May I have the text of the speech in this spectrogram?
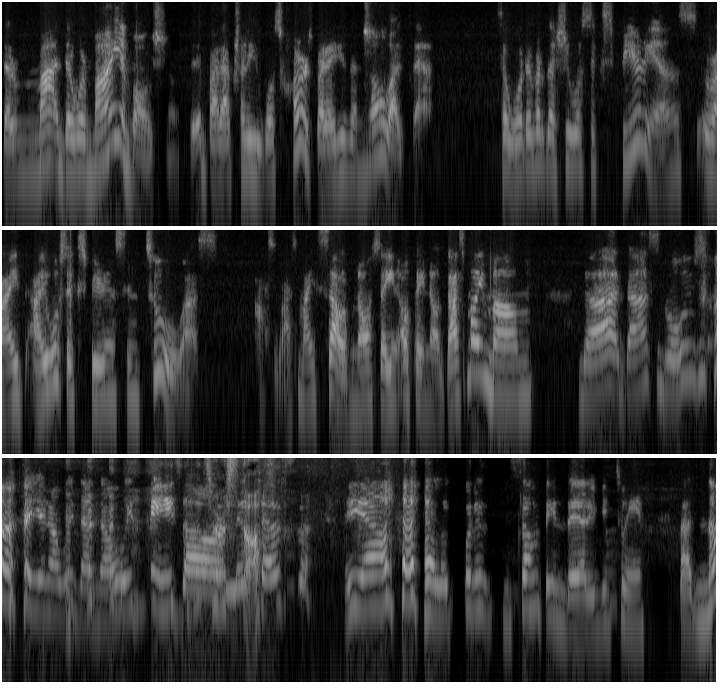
there, my, there were my emotions but actually it was hers but i didn't know back then. So whatever that she was experiencing right i was experiencing too as as, as myself not saying okay no that's my mom that that goes you know with that no with me so that's her stuff. Just, yeah let's put something there in between but no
